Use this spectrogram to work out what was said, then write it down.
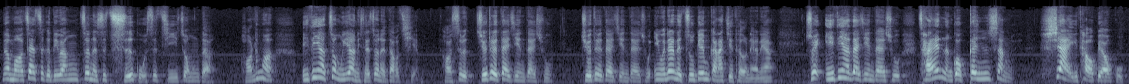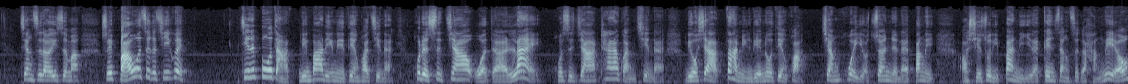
那么在这个地方真的是持股是集中的，好，那么一定要重要你才赚得到钱，好，是不是绝对带进带出，绝对带进带出，因为那你租金跟他接头娘娘，所以一定要带进带出，才能够跟上下一套标股，这样知道意思吗？所以把握这个机会，今天拨打零八零零电话进来，或者是加我的 Line，或是加 Telegram 进来，留下大名联络电话。将会有专人来帮你啊，协助你办理，来跟上这个行列哦。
